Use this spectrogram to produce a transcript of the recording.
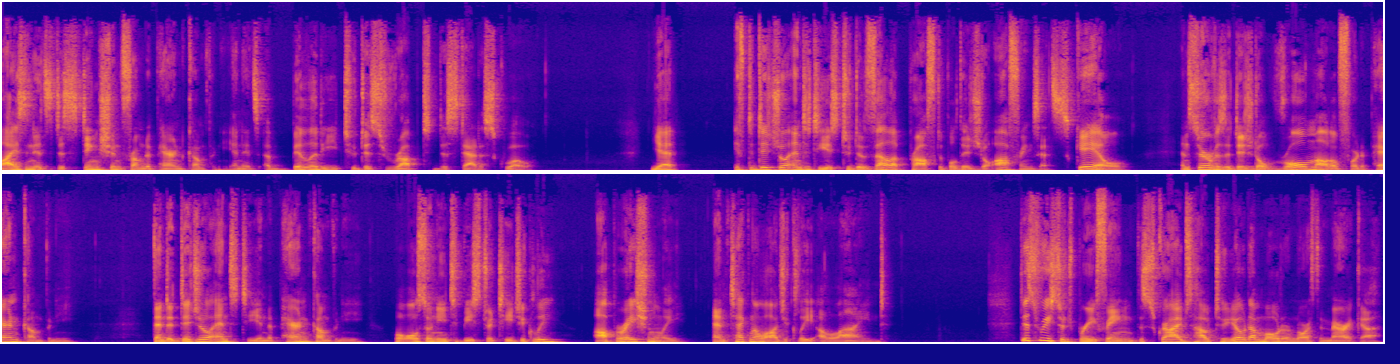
lies in its distinction from the parent company and its ability to disrupt the status quo. Yet, if the digital entity is to develop profitable digital offerings at scale and serve as a digital role model for the parent company, then the digital entity and the parent company will also need to be strategically, operationally, and technologically aligned. This research briefing describes how Toyota Motor North America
